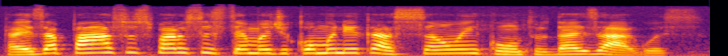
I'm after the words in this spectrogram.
Tais a passos para o sistema de comunicação Encontro das Águas.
